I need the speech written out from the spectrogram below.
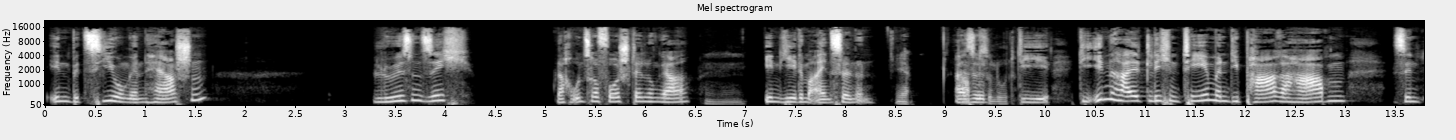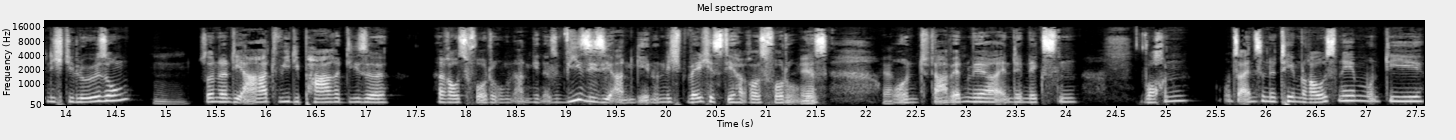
in Beziehungen herrschen, lösen sich nach unserer Vorstellung ja mhm. in jedem Einzelnen. Also Absolut. die, die inhaltlichen Themen, die Paare haben, sind nicht die Lösung, mhm. sondern die Art, wie die Paare diese Herausforderungen angehen, also wie sie sie angehen und nicht welches die Herausforderung ja. ist. Ja. Und da werden wir in den nächsten Wochen uns einzelne Themen rausnehmen und die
